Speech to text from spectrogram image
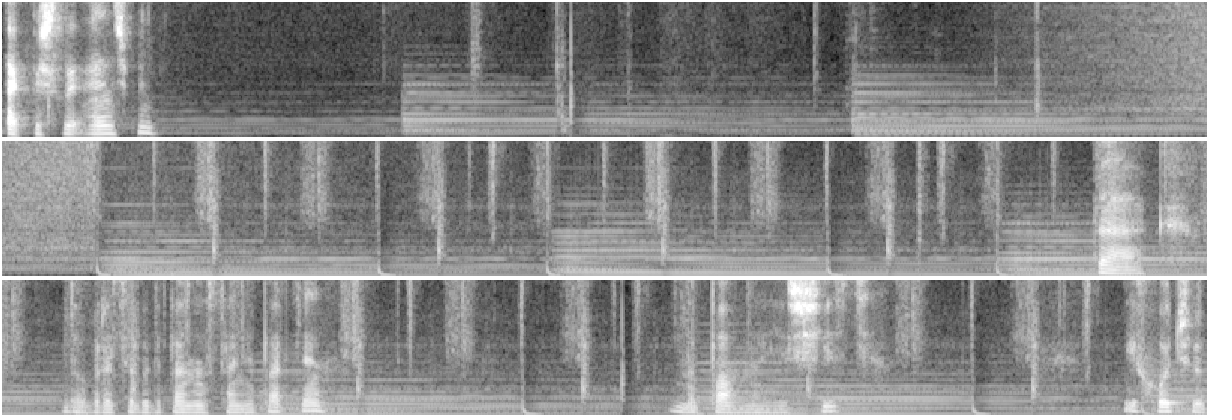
Так, пішли еншпіль. Так. Добре, це буде певно остання партія. Напав на Е6. І хочу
